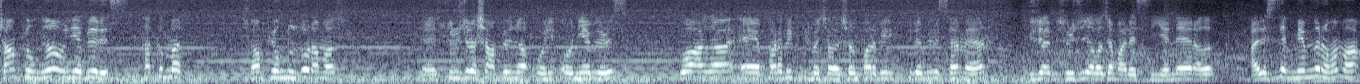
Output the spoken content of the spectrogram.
şampiyonluğa oynayabiliriz. Takımlar şampiyonluğu zor ama e, sürücüler şampiyonluğa oynay- oynayabiliriz. Bu arada e, para biriktirmeye çalışıyorum. Para biriktirebilirsem eğer güzel bir sürücü alacağım ailesinin yerine. Eğer al- ailesinden memnunum ama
